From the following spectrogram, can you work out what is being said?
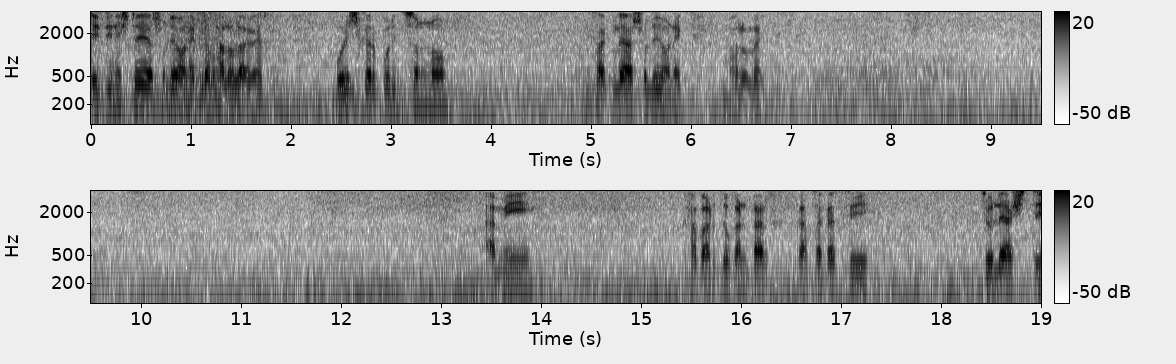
এই জিনিসটাই আসলে অনেকটা ভালো লাগার। পরিষ্কার, পরিচ্ছন্ন থাকলে আসলেই অনেক ভালো লাগে। আমি খাবার দোকানটার কাছাকাছি চলে আসছি।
